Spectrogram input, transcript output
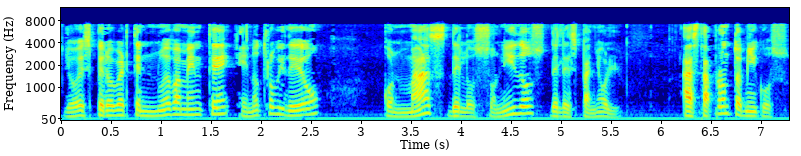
Yo espero verte nuevamente en otro video con más de los sonidos del español. Hasta pronto amigos.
